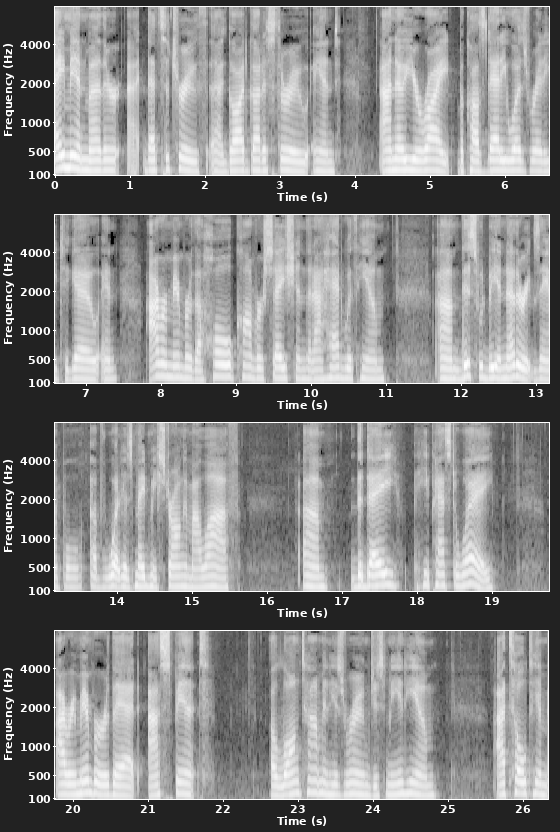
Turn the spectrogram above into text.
Amen, Mother. Uh, that's the truth. Uh, God got us through. And I know you're right because Daddy was ready to go. And I remember the whole conversation that I had with him. Um, this would be another example of what has made me strong in my life. Um, the day he passed away, I remember that I spent a long time in his room, just me and him. I told him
